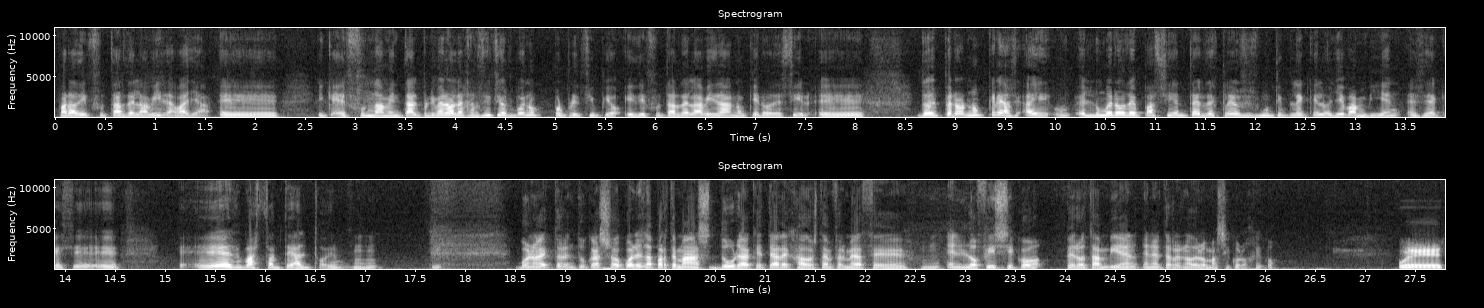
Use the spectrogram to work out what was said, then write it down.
para disfrutar de la vida, vaya. Eh, y que es fundamental. Primero, el ejercicio es bueno por principio y disfrutar de la vida no quiero decir. Eh, entonces, pero no creas, hay el número de pacientes de esclerosis múltiple que lo llevan bien, es que se, es bastante alto. Bueno, Héctor, en tu caso, ¿cuál es la parte más dura que te ha dejado esta enfermedad en lo físico pero también en el terreno de lo más psicológico? Pues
